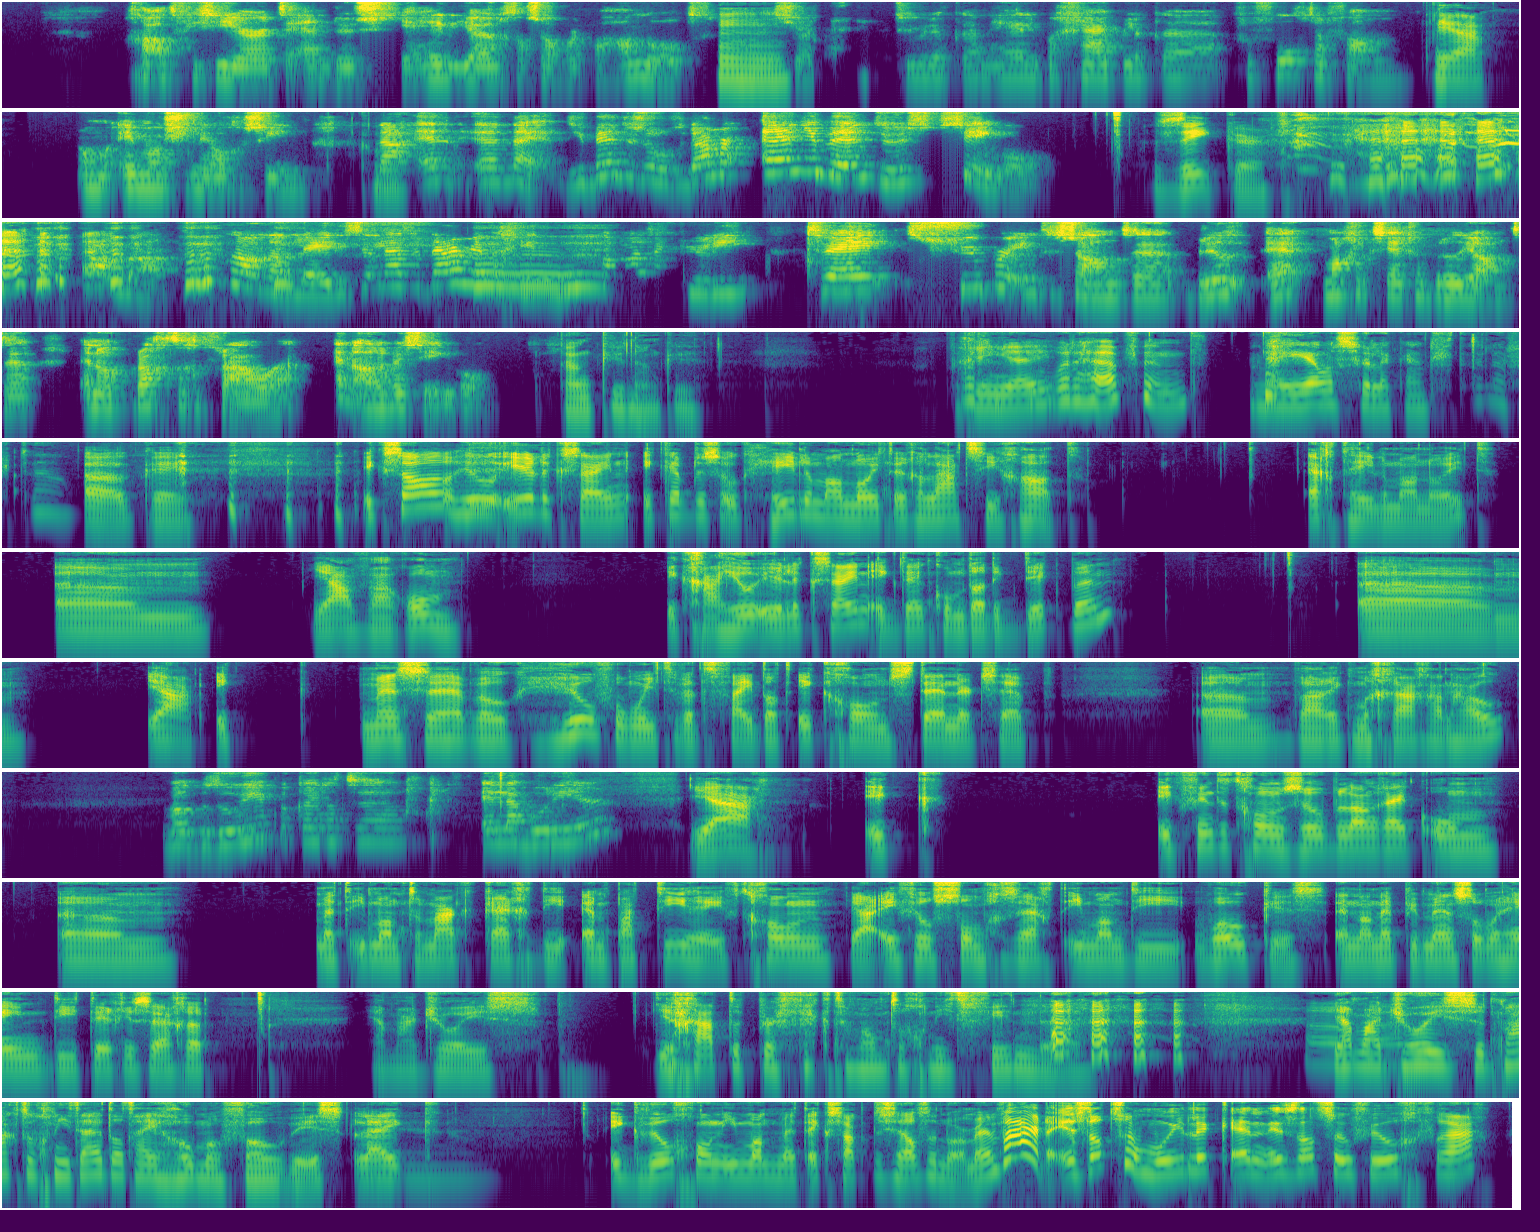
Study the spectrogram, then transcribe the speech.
geadviseerd en dus je hele jeugd al zo wordt behandeld. Dan is je natuurlijk een hele begrijpelijke vervolg daarvan, Ja, om, emotioneel gezien. Nou, en eh, nou ja, je bent dus Rotterdammer en je bent dus single. zeker. Hoe kan dat? Hoe kan dat, ladies? En laten we daarmee beginnen. Hoe kan dat jullie twee super interessante, bril- hè, mag ik zeggen, briljante en ook prachtige vrouwen en allebei single? Dank u, dank u. Begin jij? What happened? Nee, jij was zo lekker aan het vertellen. Vertel. Oh, Oké. ik zal heel eerlijk zijn. Ik heb dus ook helemaal nooit een relatie gehad. Echt helemaal nooit. Ehm, ja, waarom? Ik ga heel eerlijk zijn. Ik denk omdat ik dik ben. Ehm, ja, ik, mensen hebben ook heel veel moeite met het feit dat ik gewoon standards heb ehm, waar ik me graag aan hou. Wat bedoel je? Kan je dat eh, elaboreren? Ja, ik, ik vind het gewoon zo belangrijk om ehm, met iemand te maken te krijgen die empathie heeft. Gewoon, ja, even heel stom gezegd, iemand die woke is. En dan heb je mensen om me heen die tegen je zeggen: Ja, maar Joyce, je gaat de perfecte man toch niet vinden? ja, maar Joyce, het maakt toch niet uit dat hij homofoob is? Like, ik wil gewoon iemand met exact dezelfde normen en waarden. Is dat zo moeilijk en is dat zoveel gevraagd?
